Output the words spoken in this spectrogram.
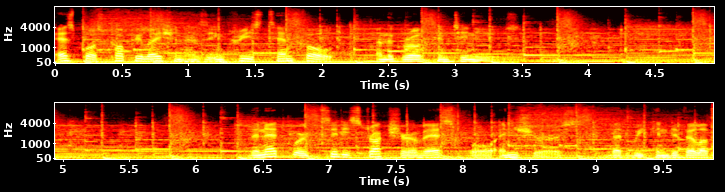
Espoo's population has increased tenfold and the growth continues. The networked city structure of Espoo ensures that we can develop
